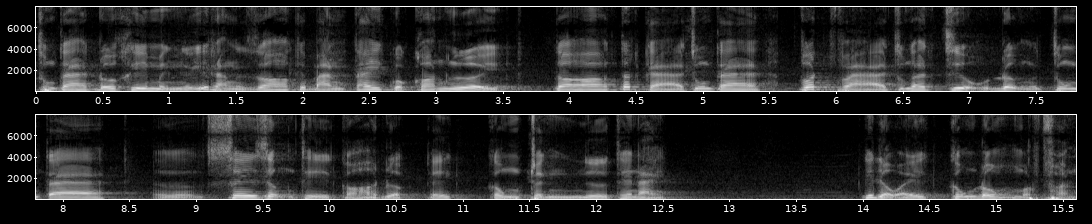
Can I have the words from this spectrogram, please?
Chúng ta đôi khi mình nghĩ rằng do cái bàn tay của con người do tất cả chúng ta vất vả chúng ta chịu đựng chúng ta uh, xây dựng thì có được cái công trình như thế này. Cái điều ấy cũng đúng một phần.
